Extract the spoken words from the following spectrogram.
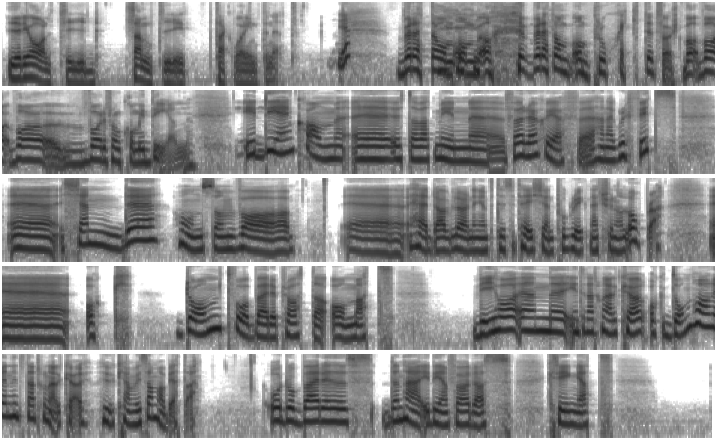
I realtid, samtidigt tack vare internet. Ja. Berätta om, om, berätta om, om projektet först. Var, var, var, varifrån kom idén? Idén kom eh, utav att min eh, förra chef, eh, Hanna Griffiths, eh, kände hon som var eh, Head of Learning and Participation på Greek National Opera. Eh, och de två började prata om att vi har en eh, internationell kör och de har en internationell kör. Hur kan vi samarbeta? Och då började den här idén födas kring att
